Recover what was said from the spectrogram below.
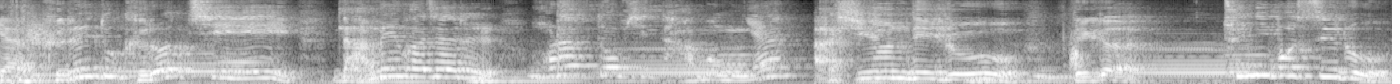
야, 그래도 그렇지. 남의 과자를 허락도 없이 다 먹냐? 아쉬운 대로 내가 투니버스로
